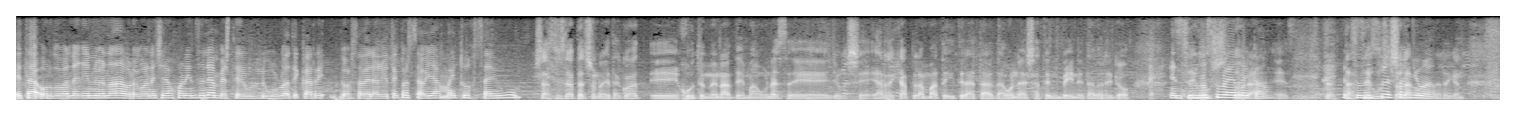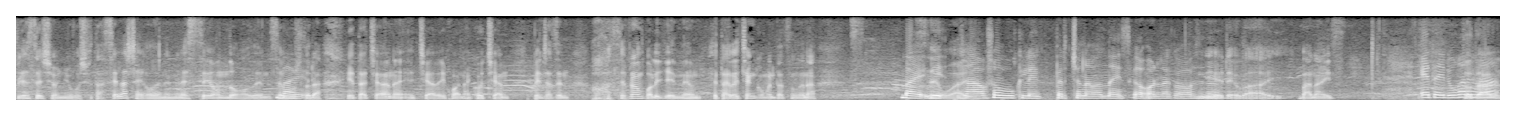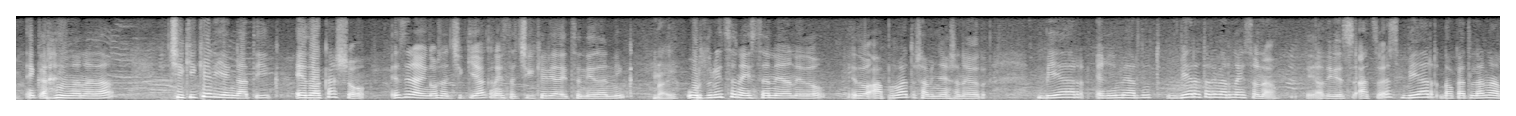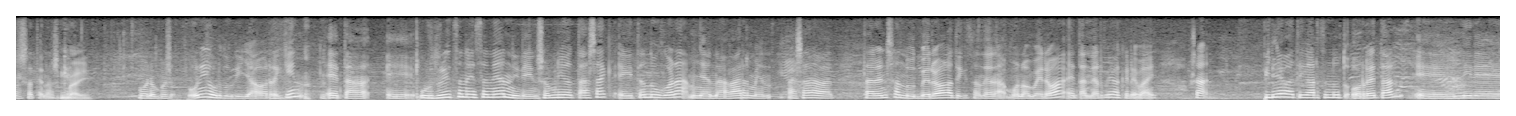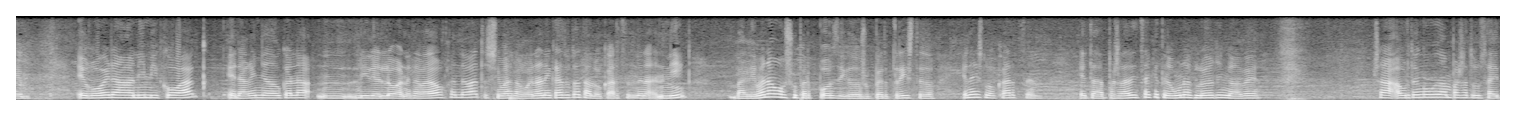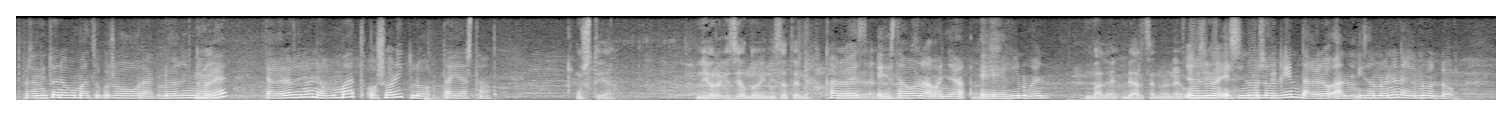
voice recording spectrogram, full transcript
eta orduan egin nuena da, horregoan etxera joan nintzenean, beste liburu bat ekarri, gauza bera egiteko, ze ja, maitu zaigu. Osa, zuzea pertsonalitakoa e, juten dena demagun, ez? E, jo que se, erreka plan bat egitera eta dagoena esaten behin eta berriro. Entzun ze duzu erreka? Ez, Entzun ze duzu gustora soinua? gauden errekan. Bira ze soinu, gozo, eta zela sai gauden hemen, ez ze ondo gauden, ze Bai. gustora. Eta etxean, etxea da joan akotxean, pentsatzen, jo, ze fran polilla indeun. Eta gero etxean komentatzen dena, Bai, ni, osea, oso bukle pertsona bat naiz horrelako gauzetan. nire bai, ba naiz. Eta hirugarrena Total. ekarri dudana da, txikikerien edo akaso, ez dira gauza txikiak, nahiz eta txikikeria ditzen didanik, Bai, urduritzen naizenean edo, edo aprobat, osea, baina esan edo, bihar egin behar dut, bihar etorri behar naiz ona, adibidez, atzo ez, bihar daukat lana arrasaten asko. bai. Bueno, pues, uni urdurila horrekin, eta e, urduritzen naizenean nire insomnio tasak egiten du gora, baina nabarmen, pasada bat, eta lehen esan dut, beroagatik izan dela, bueno, beroa eta nervioak ere bai. Osea, pila bat igartzen dut horretan, e, nire egoera animikoak eragina daukala mm, nire loan, eta badago jende bat, simaz dagoena nekatuta eta lokartzen dena, nik, baldin banago superpozik edo super triste edo, enaiz lokartzen, eta pasada ditzaket egunak lo egin gabe. Osea, aurtengo udan pasatu zait, pasan nituen egun batzuk oso gogorak lo egin gabe, Bai. eta gero egin egun bat osorik lo, eta jazta. Ostia. Ni horrek ez ondo egin izaten. Karo ez, Eh, ez da ona, baina eh, egin nuen. Bale, behartzen nuen. Ez nuen, ezin nuen lo egin, eta gero izan nuenen egin nuen lo.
